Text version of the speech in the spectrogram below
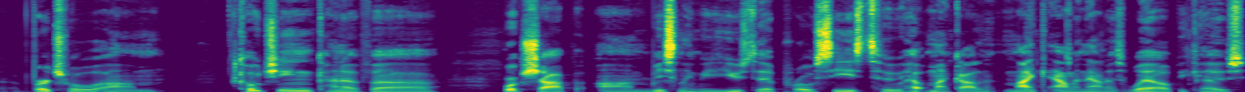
a virtual um, coaching kind of uh, workshop um, recently. We used the proceeds to help Mike Allen, Mike Allen out as well because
